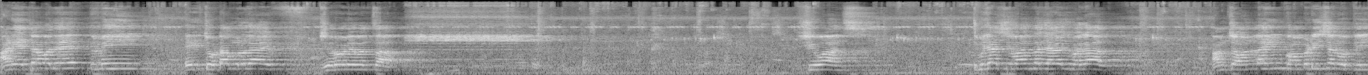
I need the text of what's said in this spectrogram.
आणि याच्यामध्ये तुम्ही एक छोटा मुलगा आहे झिरो लेवलचा शिवांश. तुम्ही ज्या शिवांशला ज्यावेळेस बघाल आमची ऑनलाईन कॉम्पिटिशन होती.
